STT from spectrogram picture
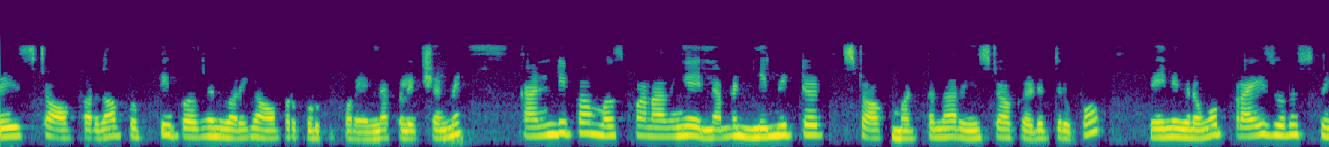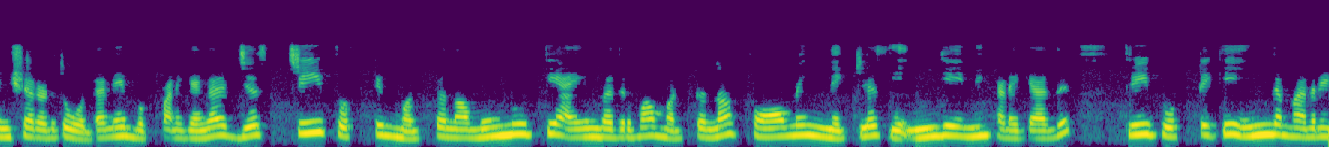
பெஸ்ட் ஆஃபர் தான். ஃபிஃப்டி பர்சன்ட் வரைக்கும் ஆஃபர் கொடுக்க போகிறோம் எல்லா கலெக்ஷனுமே கண்டிப்பாக மிஸ் பண்ணாதீங்க. எல்லாமே லிமிட்டட் ஸ்டாக் மட்டும்தான் ரீஸ்டாக் எடுத்திருக்கோம். வேணுங்கிறவங்க ப்ரைஸோட ஸ்க்ரீன்ஷாட் எடுத்து உடனே புக் பண்ணிக்கோங்க. ஜஸ்ட் த்ரீ ஃபிஃப்டி மட்டும்தான். முந்நூற்றி ஐம்பது ரூபாய் மட்டும்தான் ஃபார்மிங் நெக்லஸ் எங்கேயுமே கிடைக்காது. த்ரீ ஃபிஃப்டிக்கு இந்த மாதிரி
